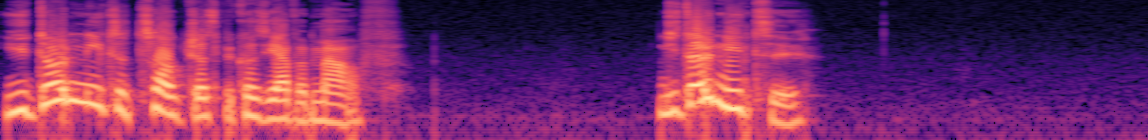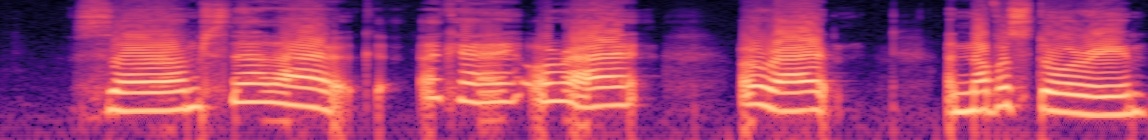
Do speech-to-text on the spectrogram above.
You don't need to talk just because you have a mouth. You don't need to. So I'm just there like, okay, alright, alright. Another story.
